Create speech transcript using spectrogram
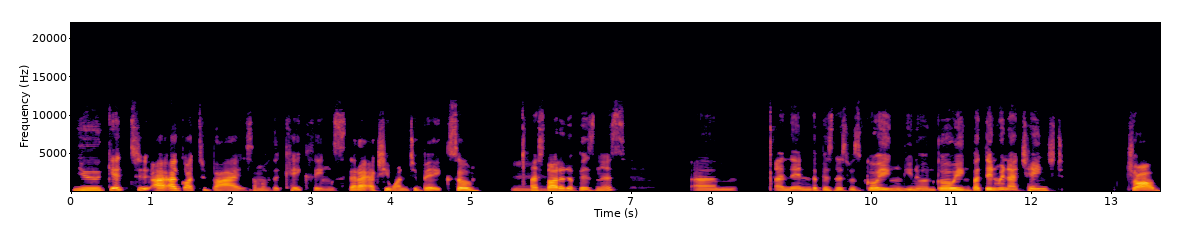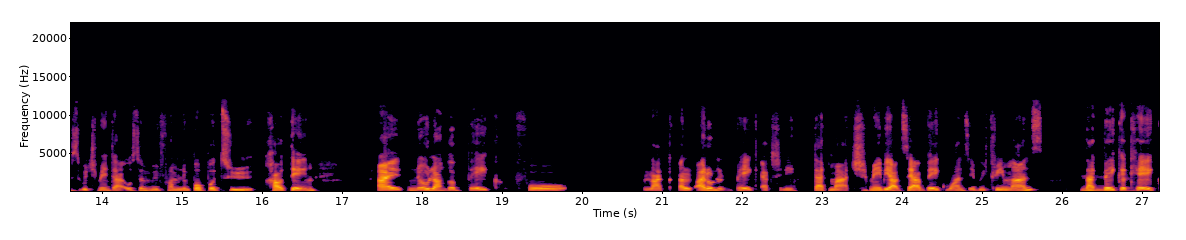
you get to I, I got to buy some of the cake things that i actually wanted to bake. So mm. i started a business um and then the business was going you know and going. But then when i changed jobs which meant i also moved from limpopo to gauteng i no longer bake for like I don't bake actually that much maybe i'd say i bake once every three months like mm. bake a cake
